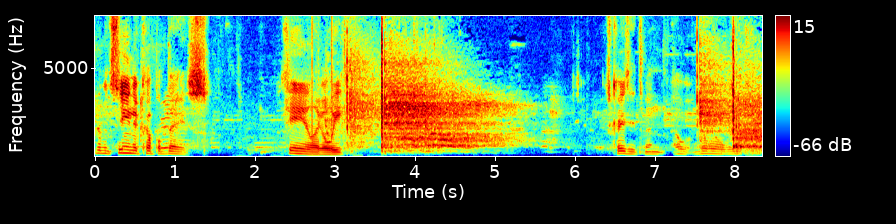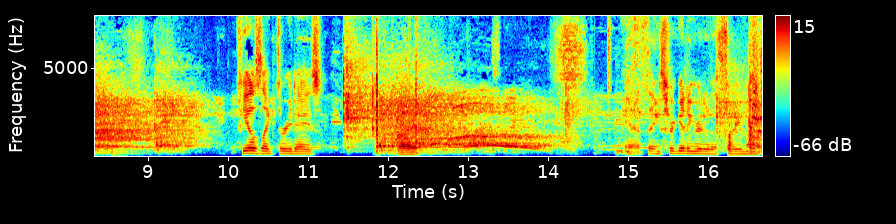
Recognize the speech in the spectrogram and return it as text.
Haven't seen in a couple days. Seen you in like a week. It's crazy. It's been a little week. Feels like three days. Right. Yeah, thanks for getting rid of the three month.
